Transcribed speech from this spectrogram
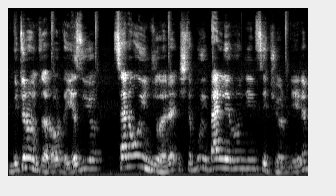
bütün oyuncular orada yazıyor. Sen oyuncuları işte bu ben LeBron James seçiyorum diyelim.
